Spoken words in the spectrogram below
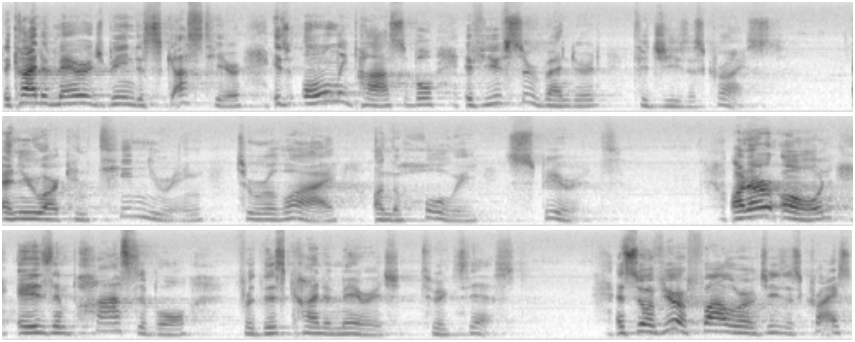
The kind of marriage being discussed here is only possible if you've surrendered to Jesus Christ and you are continuing to rely on the Holy Spirit. On our own, it is impossible for this kind of marriage to exist. And so, if you're a follower of Jesus Christ,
